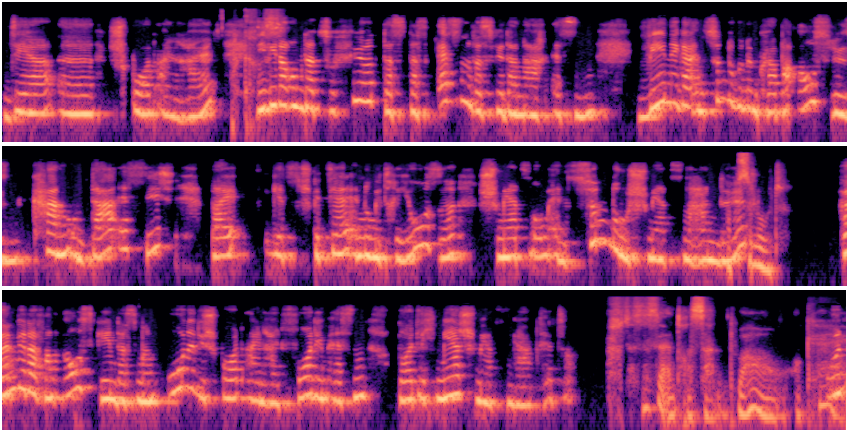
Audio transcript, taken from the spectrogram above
der äh, Sporteinheit, Ach, die wiederum dazu führt, dass das Essen, was wir danach essen, weniger Entzündungen im Körper auslösen kann und da es sich bei jetzt speziell Endometriose Schmerzen um Entzündungsschmerzen handelt, Absolut. können wir davon ausgehen, dass man ohne die Sporteinheit vor dem Essen deutlich mehr Schmerzen gehabt hätte. Ach, das ist ja interessant. Wow, okay. Und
